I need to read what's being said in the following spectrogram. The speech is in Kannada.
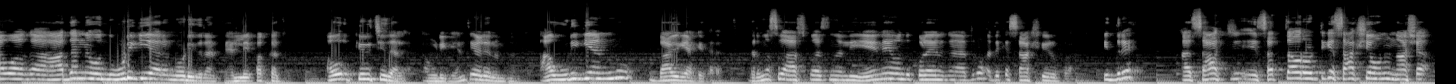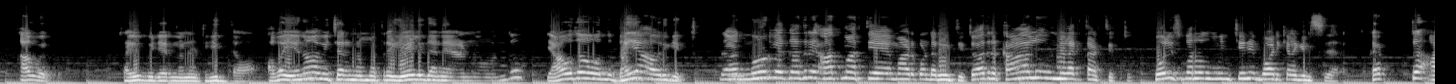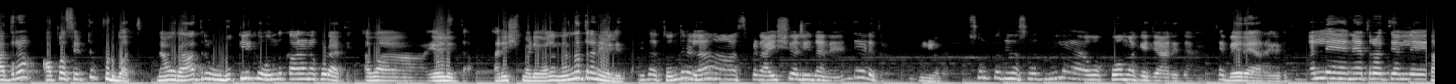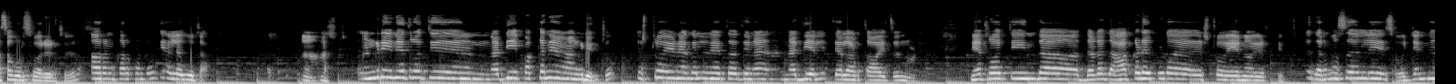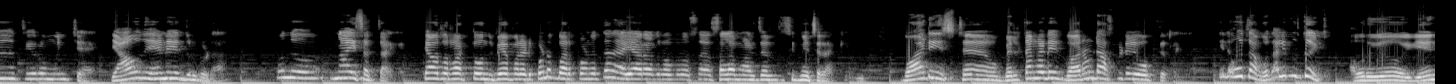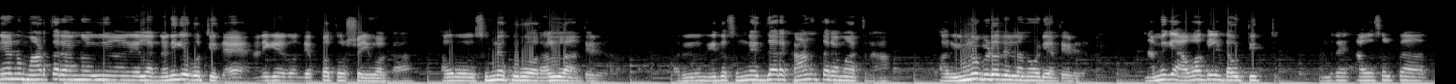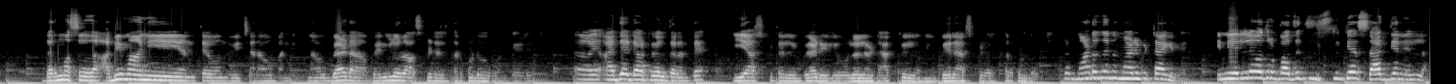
ಆವಾಗ ಅದನ್ನು ಒಂದು ಹುಡುಗಿ ಯಾರು ನೋಡಿದ್ರಂತೆ ಅಲ್ಲಿ ಪಕ್ಕದ್ದು. ಅವರು ಕಿರುಚಿದಾಳೆ ಆ ಹುಡುಗಿ ಅಂತ ಹೇಳಿ ನಮ್ದು. ಆ ಹುಡುಗಿಯನ್ನು ಬಾವಿಗೆ ಹಾಕಿದ್ದಾರೆ. ಧರ್ಮಸ್ಥಳ ಆಸ್ಪಾಸಿನಲ್ಲಿ ಏನೇ ಒಂದು ಕೊಳೆ ಆದರೂ ಅದಕ್ಕೆ ಸಾಕ್ಷಿ ಇರಬಾರ್ದು ಇದ್ರೆ ಆ ಸಾಕ್ಷಿ, ಸತ್ತವರೊಟ್ಟಿಗೆ ಸಾಕ್ಷ್ಯವನ್ನು ನಾಶ ಆಗಬೇಕು. ರವಿ ಪೂಜಾರಿ ನನ್ನೊಟ್ಟಿಗೆ ಇದ್ದ. ಅವ ಏನೋ ವಿಚಾರ ನಮ್ಮ ಹತ್ರ ಹೇಳಿದಾನೆ ಅನ್ನೋ ಒಂದು ಯಾವುದೋ ಒಂದು ಭಯ ಅವರಿಗಿತ್ತು. ನೋಡ್ಬೇಕಾದ್ರೆ ಆತ್ಮಹತ್ಯೆ ಮಾಡ್ಕೊಂಡ ರೀತಿ ಇತ್ತು. ಆದ್ರೆ ಕಾಲು ನೆಲಕ್ಕೆ ತಾಗ್ತಿತ್ತು ಪೊಲೀಸ್ ಬರೋದು ಮುಂಚೆನೆ ಬಾಡಿ ಕೆಳಗೆ ಇಳಿಸಿದ್ದಾರೆ. ಕರೆಕ್ಟ್ ಅದರ ಆಪೋಸಿಟ್ ಫುಟ್ಬಾತ್ ನಾವು ರಾತ್ರಿ ಹುಡುಕ್ಲಿಕ್ಕೆ ಒಂದು ಕಾರಣ ಕೂಡ ಆತಿ ಅವ ಹೇಳಿದ್ದ, ಹರೀಶ್ ಮಡಿವಲ್ಲ ನನ್ನ ಹತ್ರನೇ ಹೇಳಿದ್ದ. ಈಗ ತೊಂದ್ರೆ ಇಲ್ಲ ಹಾಸ್ಪಿಟಲ್ ಐಶ್ವಲ್ ಇದ್ದಾನೆ ಅಂತ ಹೇಳಿದ್ರು ಮಂಗಳೂರು ಸ್ವಲ್ಪ ದಿವಸ ಹೋದ್ಮೇಲೆ ಅವ ಕೋಮಕ್ಕೆ ಜಾರಿದ್ದಾನೆ ಅಂತ ಬೇರೆ ಯಾರು ಹೇಳಿದ್ರು. ಅಲ್ಲೇ ನೇತ್ರಾವತಿಯಲ್ಲಿ ಕಸ ಗುಡಿಸುವರು ಇರ್ತಿದ್ರು. ಅವ್ರನ್ನ ಕರ್ಕೊಂಡು ಹೋಗಿ ಅಲ್ಲೇ ಊತ ಹಾ, ಅಷ್ಟು. ಅಂಗಡಿ ನೇತ್ರಾವತಿ ನದಿ ಪಕ್ಕನೇ ಅಂಗಡಿ ಇತ್ತು. ಎಷ್ಟೋ ಏನಾಗಲ್ಲ ನೇತ್ರಾವತಿ ನದಿಯಲ್ಲಿ ತೇಲಾಡ್ತಾ ಇತ್ತು ನೋಡಿ. ನೇತ್ರಾವತಿಯಿಂದ ದಡದ ಆ ಕಡೆ ಕೂಡ ಎಷ್ಟೋ ಏನೋ ಇರ್ತಿತ್ತು. ಧರ್ಮಸ್ಥಳದಲ್ಲಿ ಸೌಜನ್ಯ ತೀರೋ ಮುಂಚೆ ಯಾವ್ದು ಏನೇ ಇದ್ರು ಕೂಡ ಒಂದು ನಾಯಿ ಸತ್ತಾಗೆ. ಯಾವುದೋ ರಕ್ತ ಒಂದು ಪೇಪರ್ ಹಿಡ್ಕೊಂಡು ಬರ್ಕೊಂಡು ಯಾರಾದ್ರೂ ಒಬ್ರು ಸ- ಸಲ ಮಾಡಿದ ಸಿಗ್ನೇಚರ್ ಹಾಕಿ. ಬಾಡಿ ಸ್ಟೇ ಬೆಳ್ತಂಗಡಿ ಗೌರ್ಮೆಂಟ್ ಹಾಸ್ಪಿಟಲ್ಗೆ ಹೋಗ್ತಿರ್ಲಿಲ್ಲ. ಇಲ್ಲ ಊತಾಗೋದು ಅಲ್ಲಿ ಮುದ್ದೋಯ್ತು ಅವರು ಏನೇನು ಮಾಡ್ತಾರೆ ಅನ್ನೋ ಎಲ್ಲ ನನಗೆ ಗೊತ್ತಿದೆ. ನನಗೆ ಒಂದು ಎಪ್ಪತ್ತು ವರ್ಷ ಇವಾಗ. ಅವರು ಸುಮ್ಮನೆ ಕೂರುವವರಲ್ಲ ಅಂತ ಹೇಳಿದ್ರು. ಅವರು ಈಗ ಸುಮ್ಮನೆ ಇದ್ದಾರೆ, ಕಾಣ್ತಾರೆ ಮಾತ್ರ. ಅವ್ರು ಇನ್ನೂ ಬಿಡೋದಿಲ್ಲ ನೋಡಿ ಅಂತ ಹೇಳಿದ್ದಾರೆ. ನಮಗೆ ಆವಾಗಲೇ ಡೌಟ್ ಇತ್ತು. ಅಂದರೆ ಅವು ಸ್ವಲ್ಪ ಧರ್ಮಸ್ಥಳದ ಅಭಿಮಾನಿ ಅಂತ ಒಂದು ವಿಚಾರ ಅವು ಬಂದಿತ್ತು. ನಾವು ಬೇಡ, ಬೆಂಗಳೂರು ಹಾಸ್ಪಿಟಲ್ ಕರ್ಕೊಂಡು ಹೋಗು ಅಂತ ಹೇಳಿದ್ವಿ ಅದೇ ಡಾಕ್ಟರ್ ಹೇಳ್ತಾರಂತೆ, ಈ ಹಾಸ್ಪಿಟಲ್ ಬೇಡ, ಇಲ್ಲಿ ಒಳ್ಳೊಳ್ಳೆ ಡಾಕ್ಟರ್ ಇಲ್ಲ, ನೀವು ಬೇರೆ ಹಾಸ್ಪಿಟಲ್ ಕರ್ಕೊಂಡು ಹೋಗಿ. ಮಾಡೋದನ್ನು ಮಾಡಿಬಿಟ್ಟಾಗಿದೆ. ಇನ್ನು ಎಲ್ಲೇ ಹೋದ್ರೂ ಬದುಕಿಸ್ಲಿಕ್ಕೆ ಸಾಧ್ಯನೇ ಇಲ್ಲ.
